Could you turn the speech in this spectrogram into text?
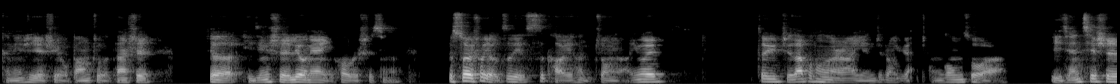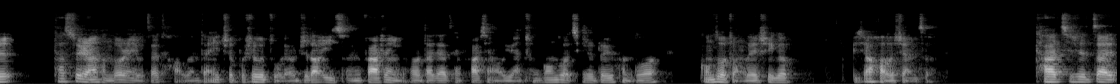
肯定是也是有帮助的。但是这已经是六年以后的事情了。就所以说有自己思考也很重要，因为对于绝大部分的人而言，这种远程工作啊，以前其实。它虽然很多人有在讨论，但一直不是个主流。直到疫情发生以后，大家才发现，哦，远程工作其实对于很多工作种类是一个比较好的选择。他其实，在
